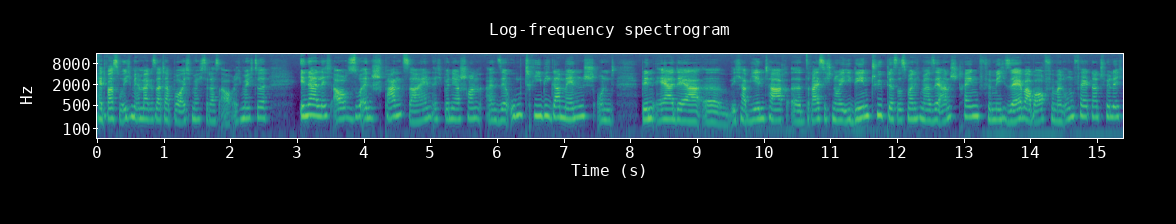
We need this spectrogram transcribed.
etwas, wo ich mir immer gesagt habe, boah, ich möchte das auch. Ich möchte innerlich auch so entspannt sein. Ich bin ja schon ein sehr umtriebiger Mensch und bin eher der, äh, ich habe jeden Tag äh, 30 neue Ideen Typ. Das ist manchmal sehr anstrengend für mich selber, aber auch für mein Umfeld natürlich.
